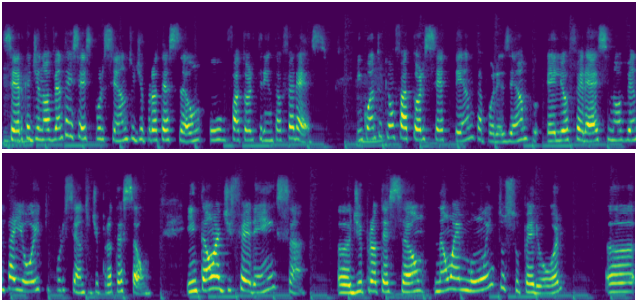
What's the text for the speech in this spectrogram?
cerca de 96% de proteção o fator 30 oferece. Enquanto uhum. que um fator 70, por exemplo, ele oferece 98% de proteção. Então, a diferença de proteção não é muito superior, uh,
